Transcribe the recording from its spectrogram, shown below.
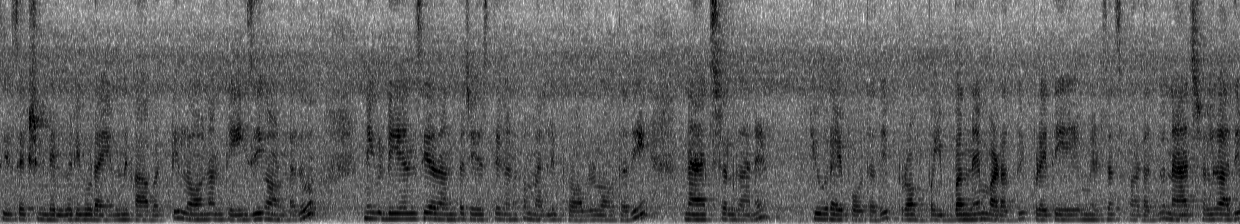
సి సెక్షన్ డెలివరీ కూడా అయింది కాబట్టి లోన్ అంత ఈజీగా ఉండదు. నీకు డిఎన్సీ అదంతా చేస్తే కనుక మళ్ళీ ప్రాబ్లం అవుతుంది. న్యాచురల్గానే క్యూర్ అయిపోతుంది. ప్రా ఇబ్బంది ఏం పడద్దు. ఇప్పుడైతే ఏ మెడిసిన్స్ పడద్దు న్యాచురల్గా అది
